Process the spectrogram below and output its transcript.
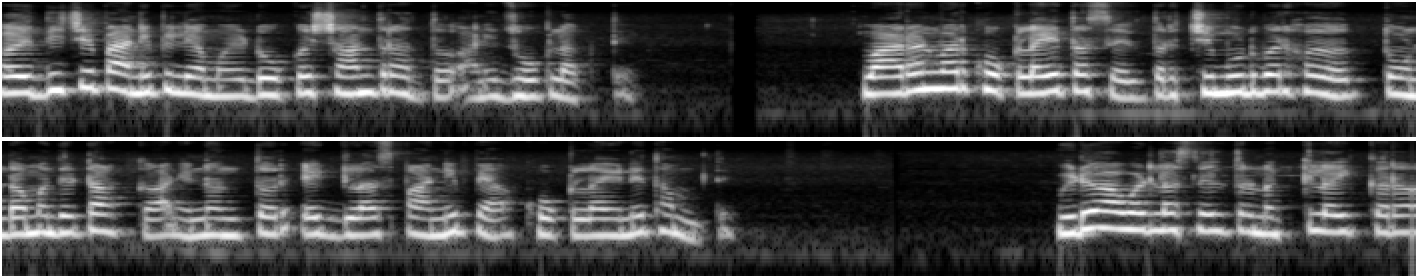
हळदीचे पाणी पिल्यामुळे डोकं शांत राहतं आणि झोप लागते. वारंवार खोकला येत असेल तर चिमूटभर हळद तोंडामध्ये टाका आणि नंतर एक ग्लास पाणी प्या खोकला येणे थांबते. व्हिडिओ आवडला असेल तर नक्की लाईक करा.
